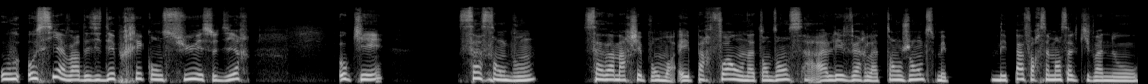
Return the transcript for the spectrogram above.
aussi avoir des idées préconçues et se dire, OK, ça sent bon, ça va marcher pour moi. Et parfois, on a tendance à aller vers la tangente, mais, mais pas forcément celle qui va nous,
